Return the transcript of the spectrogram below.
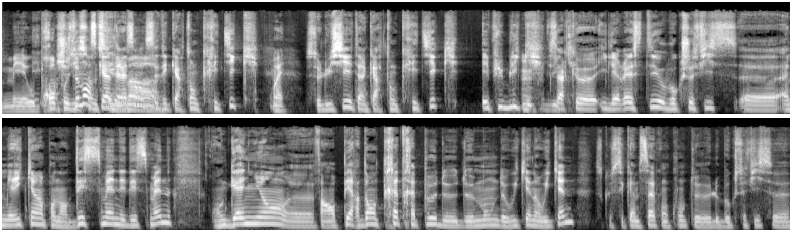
mais aux Et propositions Justement, ce qui est intéressant, c'est des cartons critiques. Ouais. Celui-ci est un carton critique et public. Mmh, C'est-à-dire qu'il est resté au box-office euh, américain pendant des semaines et des semaines, en gagnant, euh, enfin en perdant très très peu de, de monde de week-end en week-end, parce que c'est comme ça qu'on compte le, le box-office euh,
